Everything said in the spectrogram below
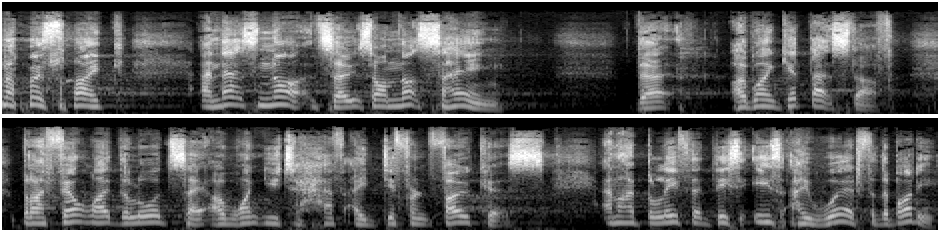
And I was like, and that's not, so, so I'm not saying that I won't get that stuff. But I felt like the Lord say, I want you to have a different focus. And I believe that this is a word for the body.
